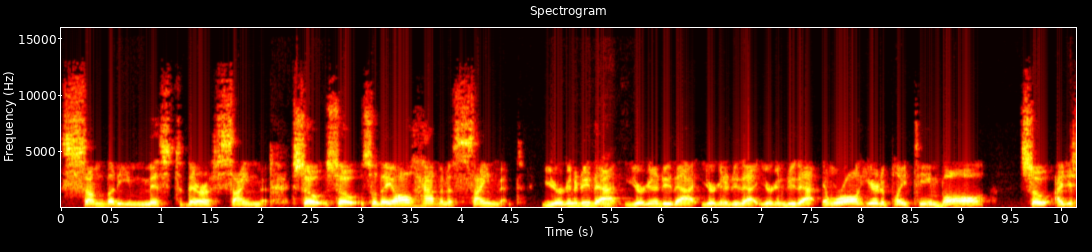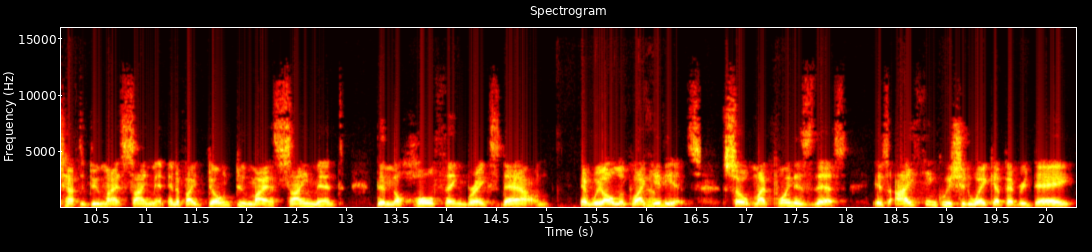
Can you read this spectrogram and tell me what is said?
somebody missed their assignment. So so so they all have an assignment. You're going to do that, you're going to do that, you're going to do that, you're going to do that. And we're all here to play team ball. So I just have to do my assignment. And if I don't do my assignment, then the whole thing breaks down and we all look like yeah. idiots. So my point is this is I think we should wake up every day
